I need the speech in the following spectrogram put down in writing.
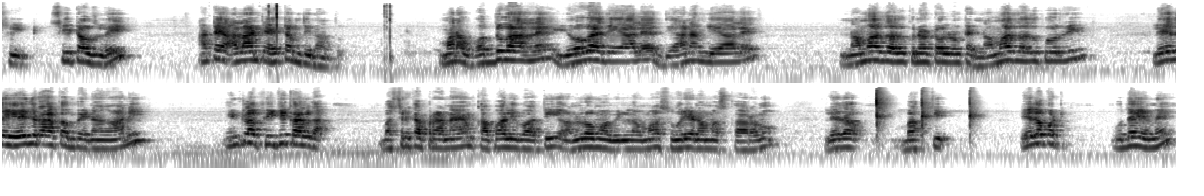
స్వీట్ సీట్ హౌస్లో అంటే అలాంటి ఐటమ్ తినద్దు. మనం వద్దుగానే యోగా చేయాలి ధ్యానం చేయాలి నమాజ్ చదువుకునేటోళ్ళు ఉంటే నమాజ్ చదువుకోర్రి లేదా ఏది రాకపోయినా కానీ ఇంట్లో ఫిజికల్గా భస్త్రిక ప్రాణాయామం కపాలిభాతి అనులోమ విలోమ సూర్య నమస్కారము లేదా భక్తి ఏదో ఒకటి ఉదయమే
